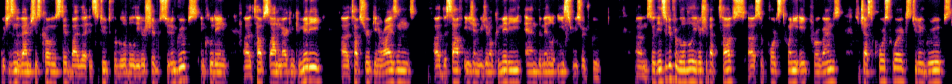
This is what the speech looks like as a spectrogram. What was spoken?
which is an event which is co-hosted by the Institute for Global Leadership student groups, including uh, Tufts Latin American Committee, uh, Tufts European Horizons, the South Asian Regional Committee, and the Middle East Research Group. Um, so the Institute for Global Leadership at Tufts supports 28 programs such as coursework, student groups,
